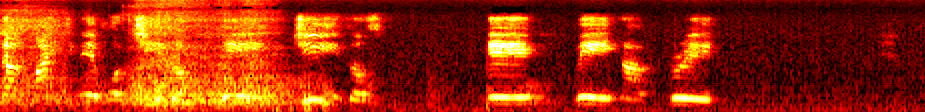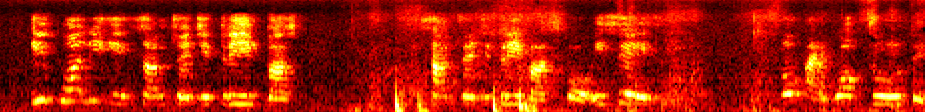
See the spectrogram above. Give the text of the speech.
the mighty name of Jesus. In Jesus' name we have prayed equally in Psalm 23, verse Psalm 23, verse 4, it says, So I walk through the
